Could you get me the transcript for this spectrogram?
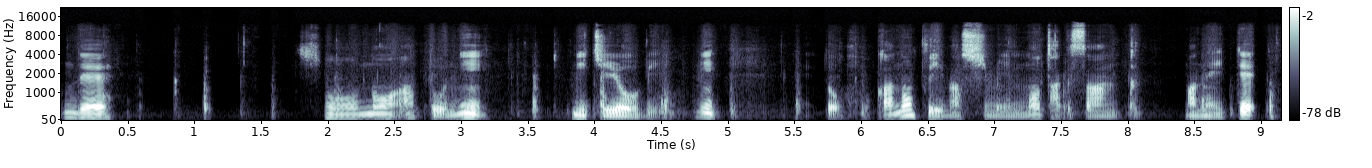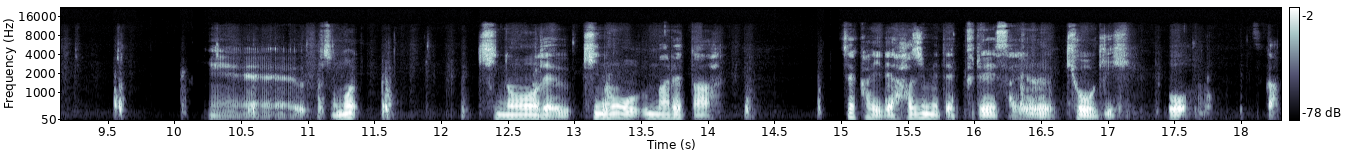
で、その後に、日曜日に、えっと、他のプリマス市民もたくさん招いて、えー、その昨日で、昨日生まれた世界で初めてプレーされる競技を使っ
